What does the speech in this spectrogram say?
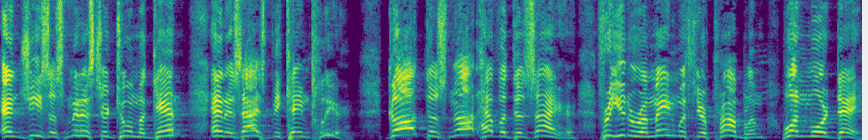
And Jesus ministered to him again, and his eyes became clear. God does not have a desire for you to remain with your problem one more day.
